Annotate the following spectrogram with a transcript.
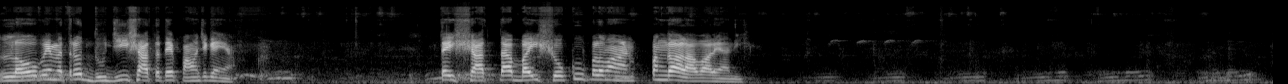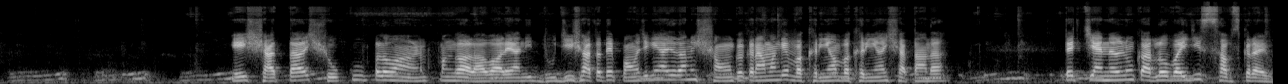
ਲਓ ਵੀ ਮਤਲਬ ਦੂਜੀ ਛੱਤ ਤੇ ਪਹੁੰਚ ਗਏ ਆ। ਤੇ ਛੱਤ ਆ ਬਾਈ ਸ਼ੋਕੂ ਪਹਿਲਵਾਨ ਪੰਗਾਲਾ ਵਾਲਿਆਂ ਦੀ। ਇਹ ਛੱਤ ਆ ਸ਼ੋਕੂ ਪਹਿਲਵਾਨ ਪੰਗਾਲਾ ਵਾਲਿਆਂ ਦੀ। ਦੂਜੀ ਛੱਤ ਤੇ ਪਹੁੰਚ ਗਏ ਆ, ਜੇ ਤੁਹਾਨੂੰ ਸ਼ੌਂਕ ਕਰਾਵਾਂਗੇ ਵੱਖਰੀਆਂ ਵੱਖਰੀਆਂ ਛੱਤਾਂ ਦਾ। ਤੇ ਚੈਨਲ ਨੂੰ ਕਰ ਲਓ ਬਾਈ ਜੀ, ਸਬਸਕ੍ਰਾਈਬ।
